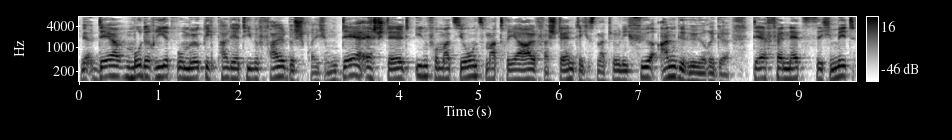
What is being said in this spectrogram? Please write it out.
Mhm. Der moderiert womöglich palliative Fallbesprechungen, der erstellt Informationsmaterial, verständliches natürlich für Angehörige, der vernetzt sich mit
